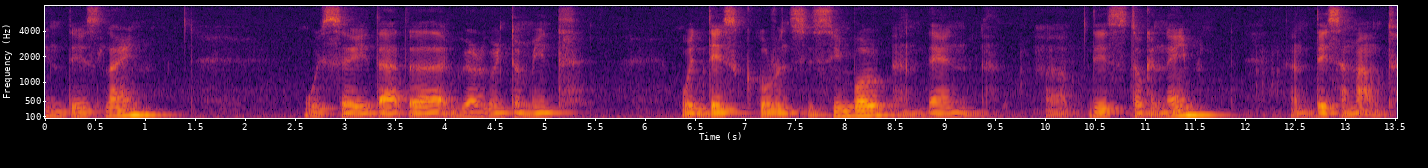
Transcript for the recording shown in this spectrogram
in this line we say that uh, we are going to mint with this currency symbol and then uh, this token name and this amount.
